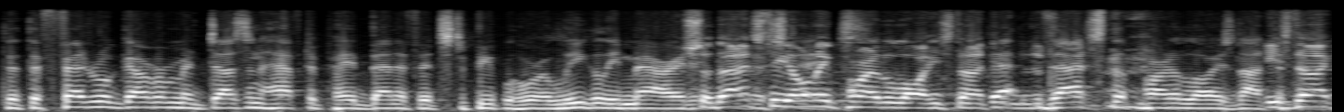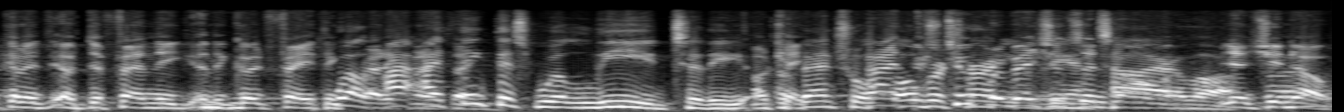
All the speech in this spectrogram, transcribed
that the federal government doesn't have to pay benefits to people who are legally married. So that's the states. only part of the law he's not that, going to defend. That's the part of the law he's not. He's not going to uh, defend the, the good faith and well, credit. Well, I, I think this will lead lead to the okay. eventual Pat, overturning of the entire law. As you know,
